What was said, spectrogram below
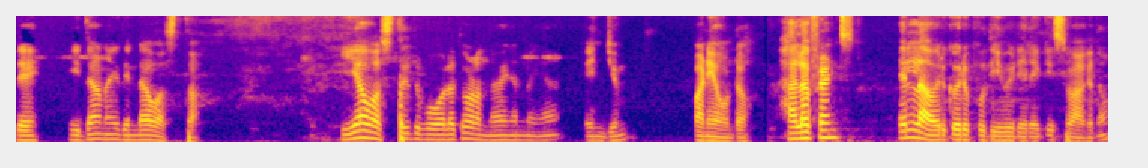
ദേ ഇതാണ് ഇതിന്റെ അവസ്ഥ. ഈ അവസ്ഥ ഇതുപോലെ തുടർന്ന് കഴിഞ്ഞിട്ടുണ്ടെങ്കിൽ എൻജിൻ പണിയാവും കേട്ടോ ഹലോ ഫ്രണ്ട്സ് എല്ലാവർക്കും ഒരു പുതിയ വീഡിയോയിലേക്ക് സ്വാഗതം.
